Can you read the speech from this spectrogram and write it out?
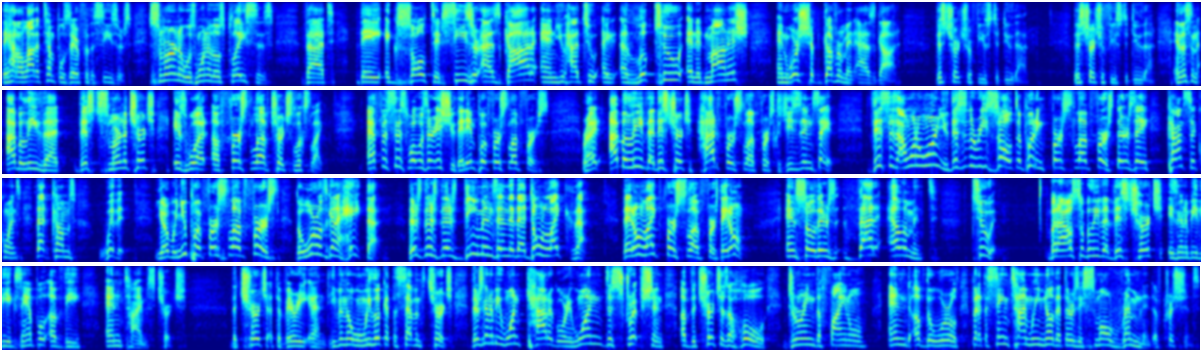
They had a lot of temples there for the Caesars. Smyrna was one of those places that they exalted Caesar as God, and you had to uh, uh, look to and admonish and worship government as God. This church refused to do that. This church refused to do that. And listen, I believe that this Smyrna church is what a first love church looks like. Ephesus, what was their issue? They didn't put first love first, right? I believe that this church had first love first because Jesus didn't say it. This is, I want to warn you, this is the result of putting first love first. There's a consequence that comes with it. You know, when you put first love first, the world's gonna hate that. There's, there's, there's demons in there that don't like that. They don't like first love first. They don't. And so there's that element to it. But I also believe that this church is gonna be the example of the end times church the church at the very end. Even though when we look at the seventh church, there's gonna be one category, one description of the church as a whole during the final end of the world. But at the same time, we know that there's a small remnant of Christians,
